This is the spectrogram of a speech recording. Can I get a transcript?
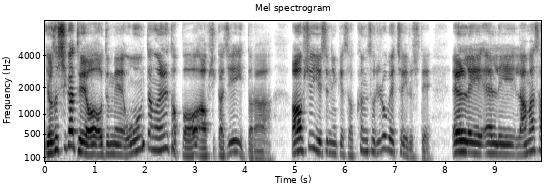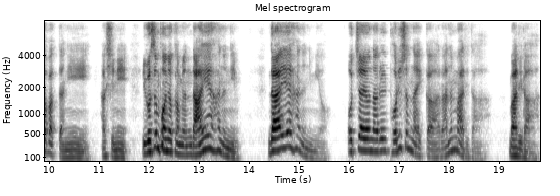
6시가 되어 어둠에 온 땅을 덮어 9시까지 있더라. 9시에 예수님께서 큰 소리로 외쳐 이르시되 엘리 엘리 라마 사박다니 하시니 이것은 번역하면 나의 하느님 나의 하느님이여 어찌하여 나를 버리셨나이까 라는 말이다 말이라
